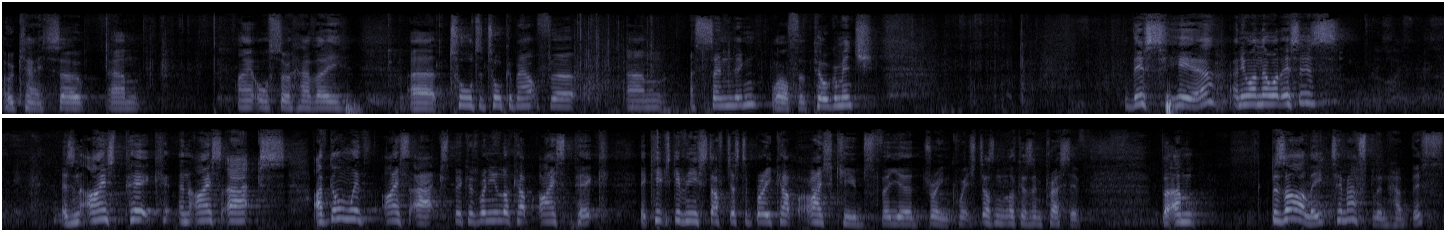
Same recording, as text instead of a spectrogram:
Okay, so um, I also have a uh, tool to talk about for um, ascending, well, for pilgrimage. This here, anyone know what this is? It's an ice pick, an ice axe. I've gone with ice axe because when you look up ice pick, it keeps giving you stuff just to break up ice cubes for your drink, which doesn't look as impressive. But um, bizarrely, Tim Asplin had this.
